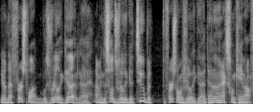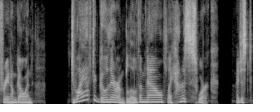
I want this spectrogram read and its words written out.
you know that first one was really good. Uh, I mean, this one's really good too, but the first one was really good. And then the next one came out free, and I'm going, do I have to go there and blow them now? Like, how does this work? I just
